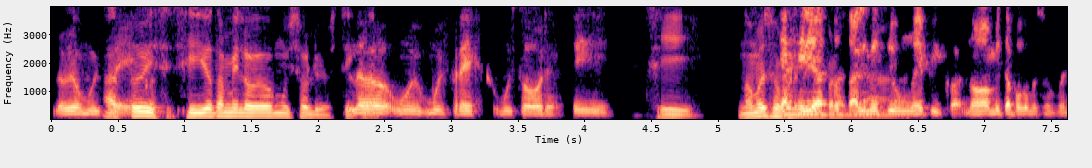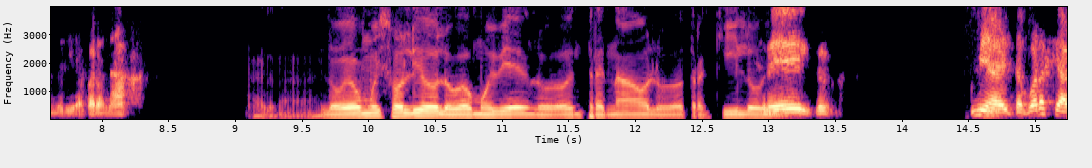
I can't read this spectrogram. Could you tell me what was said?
Lo veo muy Ah, fresco. tú dices, sí, yo también lo veo muy sólido, sí, Lo veo muy, muy fresco, muy sobre, sí. Sí, no me Ya sorprendería sería para totalmente nada, un épico. No, a mí tampoco me sorprendería para nada. para nada. Lo veo muy sólido, lo veo muy bien, lo veo entrenado, lo veo tranquilo. y- sí, Mira, ¿te acuerdas que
